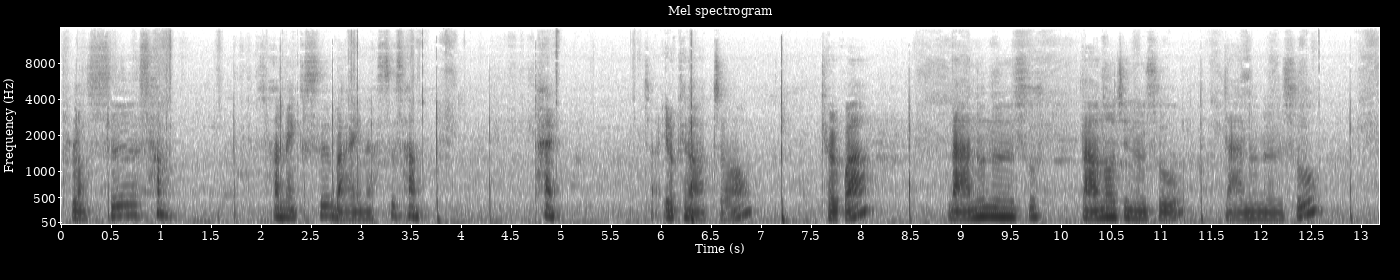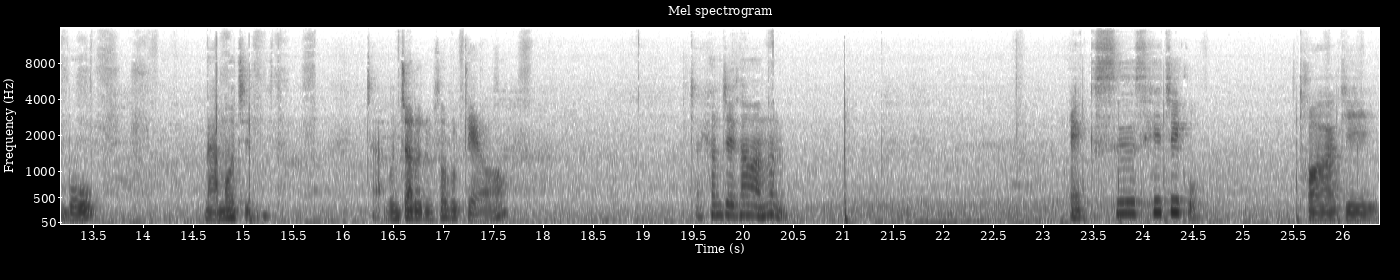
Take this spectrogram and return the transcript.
플러스 3 3x 마이너스 3 8 자, 이렇게 나왔죠. 결과 나누는 수, 나눠지는 수, 나누는 수, 모, 나머지입니다. 자, 문자로 좀 써볼게요. 자, 현재 상황은 x 세제곱 더하기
